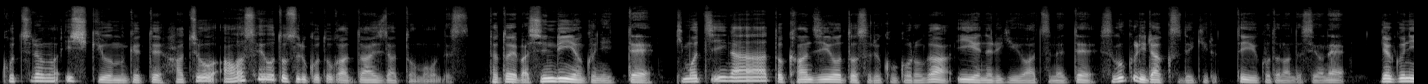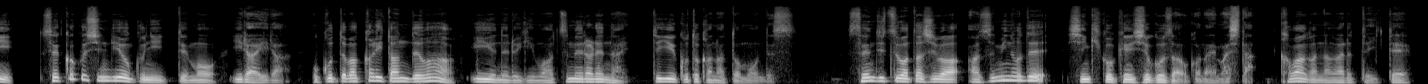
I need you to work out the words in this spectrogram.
こちらが意識を向けて波長を合わせようとすることが大事だと思うんです。例えば森林浴に行って気持ちいいなぁと感じようとする心がいいエネルギーを集めてすごくリラックスできるっていうことなんですよね。逆にせっかく森林浴に行ってもイライラ、怒ってばっかりいたんではいいエネルギーも集められないっていうことかなと思うんです。先日私は安曇野で新機構研修講座を行いました。川が流れていて、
